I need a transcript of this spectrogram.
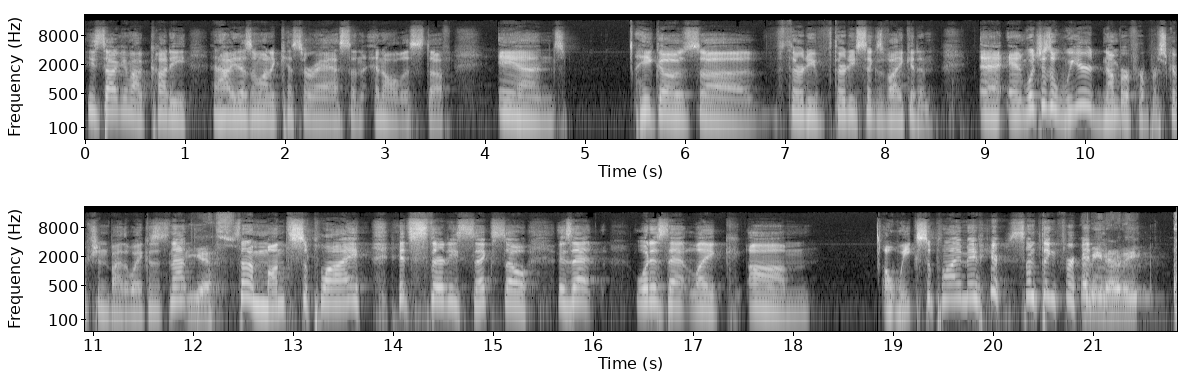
He's talking about Cuddy and how he doesn't want to kiss her ass and, and all this stuff. And he goes uh, 30, 36 Vicodin. Uh, and which is a weird number for prescription, by the way, because it's not. Yes. it's not a month supply. It's thirty six. So is that what is that like? Um, a week supply, maybe, or something for him? I mean, are they?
